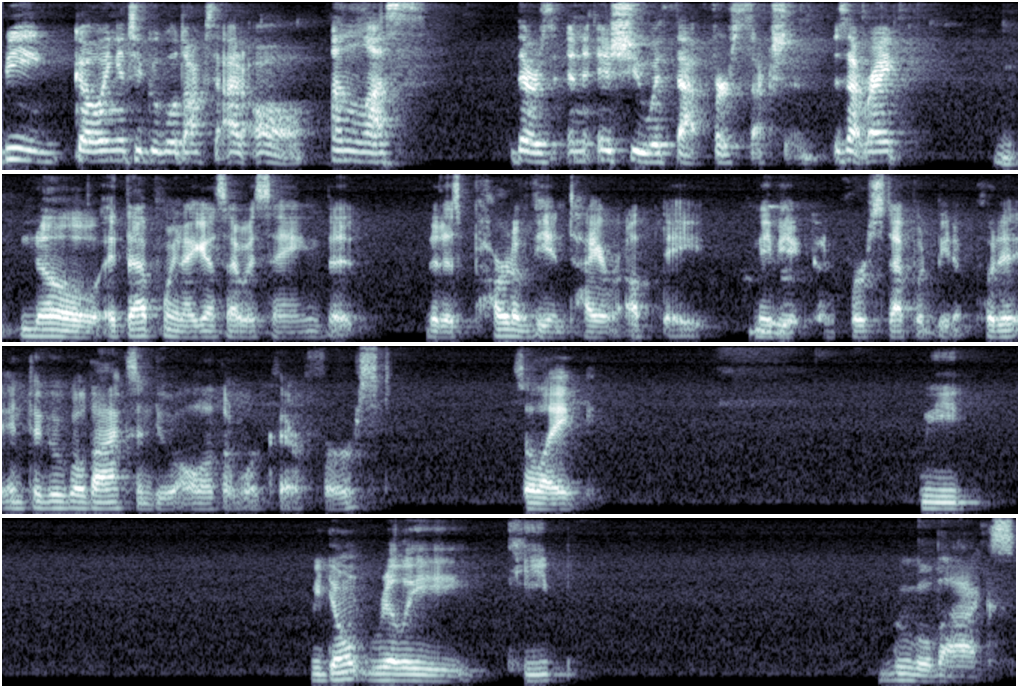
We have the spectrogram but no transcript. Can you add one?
be going into Google Docs at all unless there's an issue with that first section, is that right? No, at that point, I guess I was saying that that as part of the entire update, maybe mm-hmm. a good first step would be to put it into Google Docs and do all of the work there first. So like we we don't really keep Google Docs.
